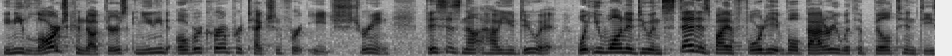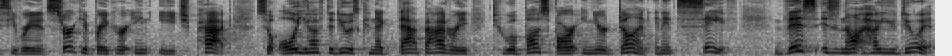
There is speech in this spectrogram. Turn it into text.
You need large conductors and you need overcurrent protection for each string. This is not how you do it. What you want to do instead is buy a 48 volt battery with a built-in DC rated circuit breaker in each pack. So all you have to do is connect that battery to a bus bar and you're done and it's safe. This is not how you do it.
